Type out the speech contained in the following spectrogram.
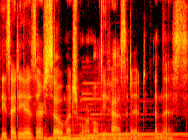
These ideas are so much more multifaceted than this.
